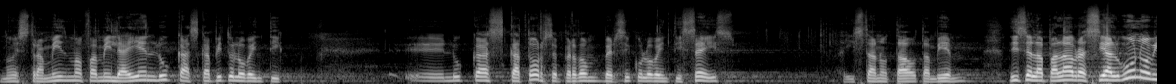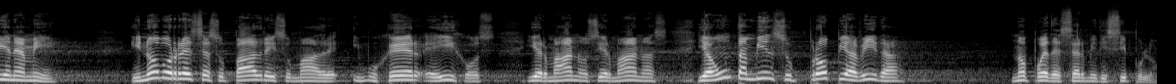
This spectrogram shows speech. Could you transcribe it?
Nuestra misma familia. Ahí en Lucas capítulo 20, eh, Lucas 14, perdón, versículo 26, ahí está anotado también. Dice la palabra, si alguno viene a mí y no aborrece a su padre y su madre, y mujer e hijos, y hermanos y hermanas, y aún también su propia vida, no puede ser mi discípulo.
